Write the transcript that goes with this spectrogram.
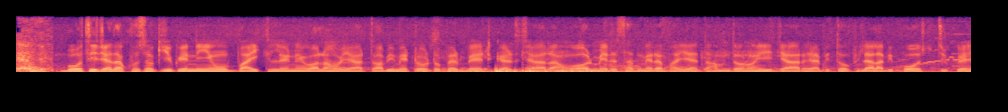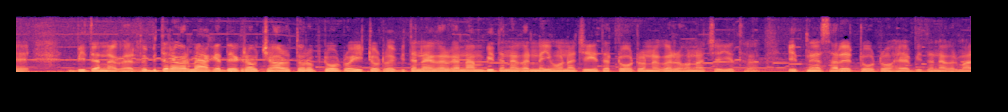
बहुत ही ज़्यादा खुश हूँ क्योंकि न्यू बाइक लेने वाला हूँ यार। तो अभी मैं टोटो पर बैठ कर जा रहा हूँ और मेरे साथ मेरा भाई है तो हम दोनों ही जा रहे हैं। अभी तो फ़िलहाल अभी पहुँच चुके हैं बिदरनगर तो बिदरनगर में आके देख रहा हूँ चारों तरफ़ टोटो ही टोटो है। बिदरनगर का नाम बिदरनगर नहीं होना चाहिए था टोटो नगर होना चाहिए था। इतने सारे टोटो है बिदरनगर में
